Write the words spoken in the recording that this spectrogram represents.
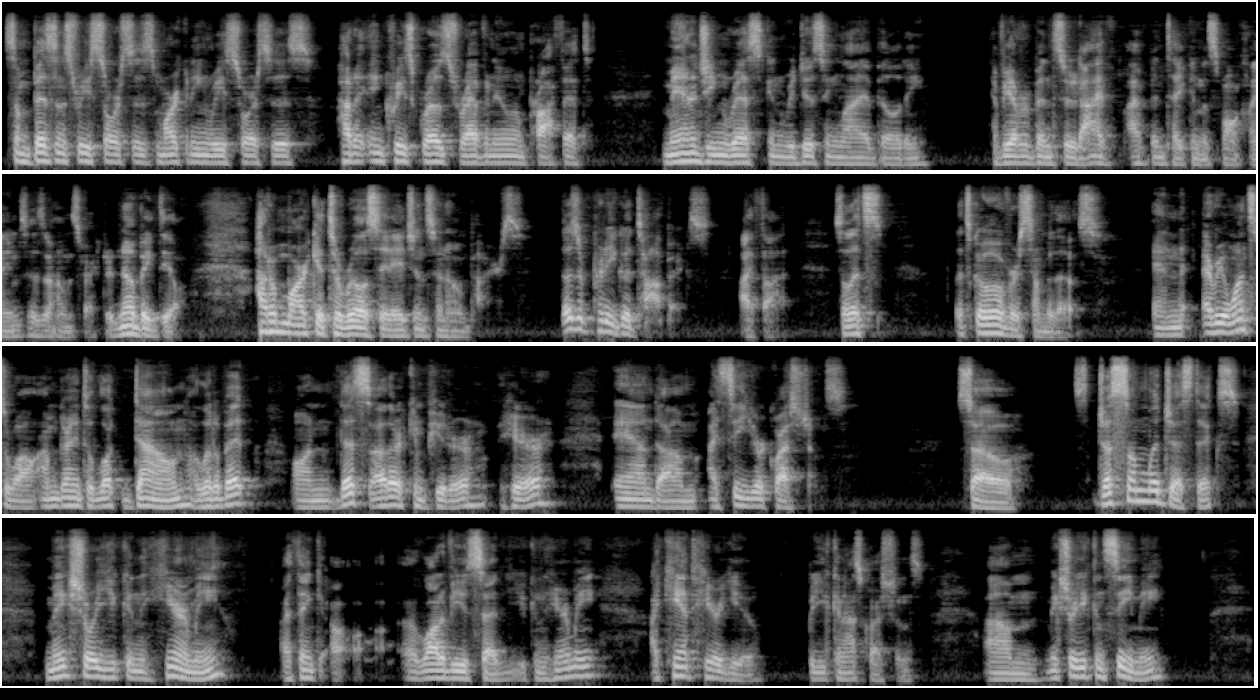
some business resources, marketing resources, how to increase gross revenue and profit, managing risk and reducing liability. Have you ever been sued? I've, I've been taken to small claims as a home inspector. No big deal. How to market to real estate agents and home buyers. Those are pretty good topics, I thought. So let's let's go over some of those. And every once in a while, I'm going to look down a little bit on this other computer here, and um, I see your questions. So just some logistics. Make sure you can hear me. I think a lot of you said you can hear me. I can't hear you, but you can ask questions. Um, make sure you can see me.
